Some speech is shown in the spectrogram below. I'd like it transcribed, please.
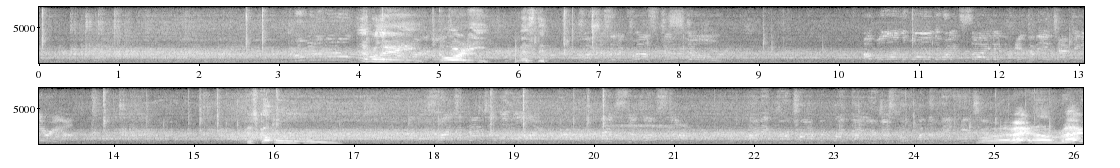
Move to the middle. Eberle! Gordy! Missed it. Pushes it across to Stone. Up along the wall on the right side and into the attacking area. Let's go. Ooh. Slides it back to the blue line. Makes the puck stop. I think through traffic like that, you're just hoping the thing hits you. All right, all right.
